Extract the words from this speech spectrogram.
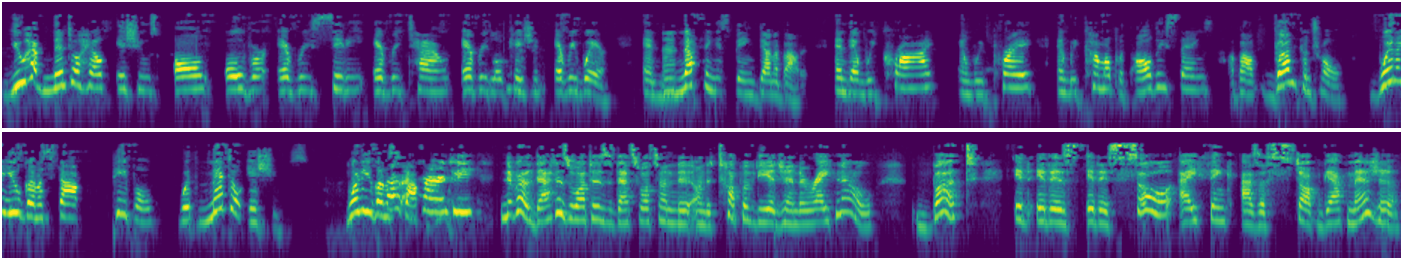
You have mental health issues all over every city, every town, every location, everywhere, and mm-hmm. nothing is being done about it. And then we cry and we pray and we come up with all these things about gun control. When are you going to stop people with mental issues? When are you going to well, stop? Apparently, well, that is what is that's what's on the on the top of the agenda right now. But it it is it is so I think as a stopgap measure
